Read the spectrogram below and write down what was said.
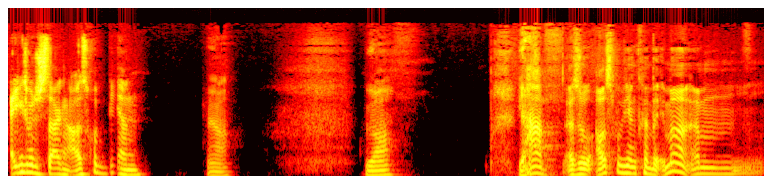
eigentlich würde ich sagen, ausprobieren. Ja. Ja. Ja, also ausprobieren können wir immer. Ähm,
